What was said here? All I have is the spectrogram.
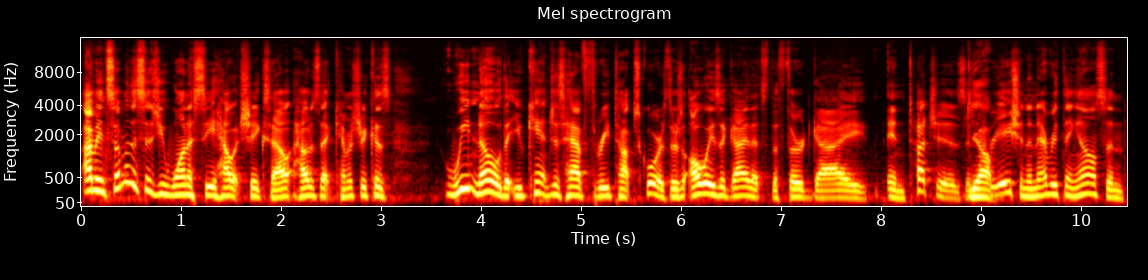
I mean, some of this is you want to see how it shakes out. How does that chemistry? Because we know that you can't just have three top scorers. There's always a guy that's the third guy in touches and Yeah. creation and everything else. And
